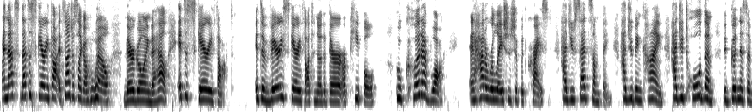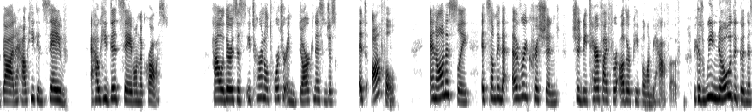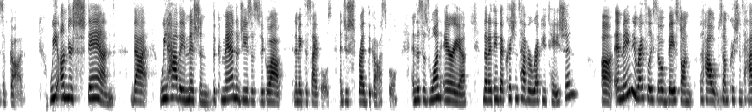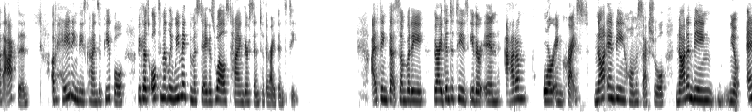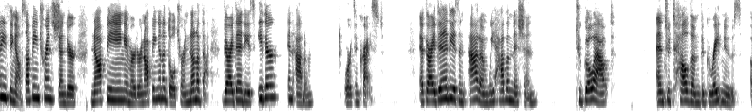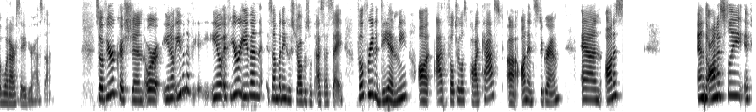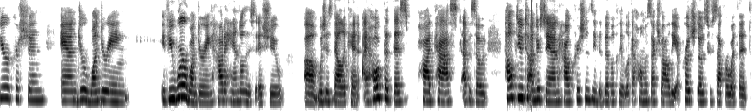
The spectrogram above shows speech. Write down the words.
And that's that's a scary thought. It's not just like a well, they're going to hell. It's a scary thought. It's a very scary thought to know that there are people who could have walked and had a relationship with Christ, had you said something, had you been kind, had you told them the goodness of God and how He can save, how He did save on the cross, how there's this eternal torture and darkness and just, it's awful. And honestly, it's something that every Christian should be terrified for other people on behalf of because we know the goodness of God. We understand that we have a mission. The command of Jesus to go out and to make disciples and to spread the gospel. And this is one area that I think that Christians have a reputation, uh, and maybe rightfully so, based on how some Christians have acted, of hating these kinds of people because ultimately we make the mistake as well as tying their sin to their identity. I think that somebody, their identity is either in Adam or in Christ, not in being homosexual, not in being, you know, anything else, not being transgender, not being a murderer, not being an adulterer, none of that. Their identity is either in Adam or it's in Christ. If their identity is in Adam, we have a mission to go out and to tell them the great news of what our Savior has done. So if you're a Christian or you know even if you know if you're even somebody who struggles with SSA, feel free to DM me on at Filterless Podcast uh, on Instagram. And honest and honestly, if you're a Christian and you're wondering if you were wondering how to handle this issue, um, which is delicate, I hope that this podcast episode helped you to understand how Christians need to biblically look at homosexuality, approach those who suffer with it,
